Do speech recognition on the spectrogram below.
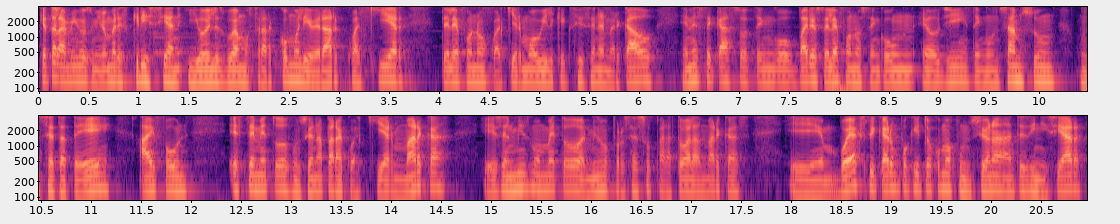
¿Qué tal amigos? Mi nombre es Cristian y hoy les voy a mostrar cómo liberar cualquier teléfono, cualquier móvil que existe en el mercado. En este caso tengo varios teléfonos, tengo un LG, tengo un Samsung, un ZTE, iPhone. Este método funciona para cualquier marca. Es el mismo método, el mismo proceso para todas las marcas. Eh, voy a explicar un poquito cómo funciona antes de iniciar.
